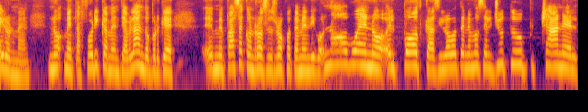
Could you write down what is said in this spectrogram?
Ironman? No, metafóricamente hablando, porque eh, me pasa con Roses Rojo también, digo, no, bueno, el podcast y luego tenemos el YouTube channel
